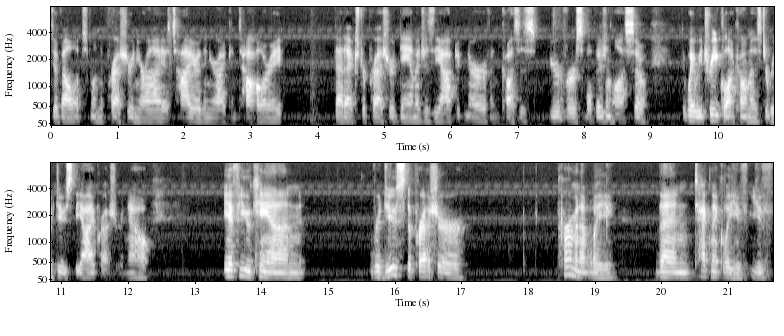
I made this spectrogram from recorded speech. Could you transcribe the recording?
develops when the pressure in your eye is higher than your eye can tolerate. That extra pressure damages the optic nerve and causes irreversible vision loss. So, the way we treat glaucoma is to reduce the eye pressure. Now, if you can reduce the pressure permanently, then technically you've you've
